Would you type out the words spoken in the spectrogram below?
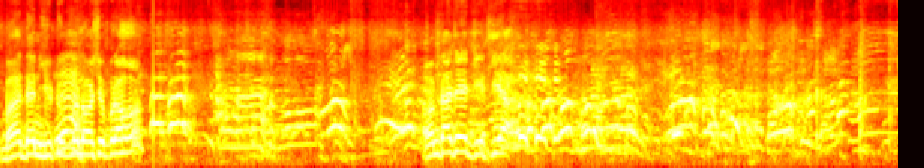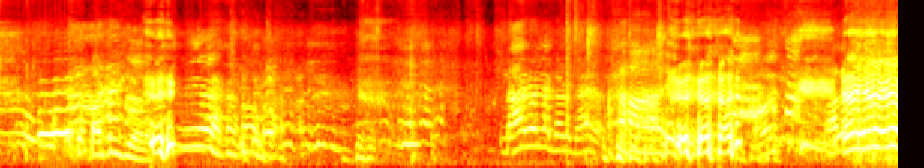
બધાને યુટ્યુબ નો શુભ રહો અમદાવાદ છે જેઠિયા એ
